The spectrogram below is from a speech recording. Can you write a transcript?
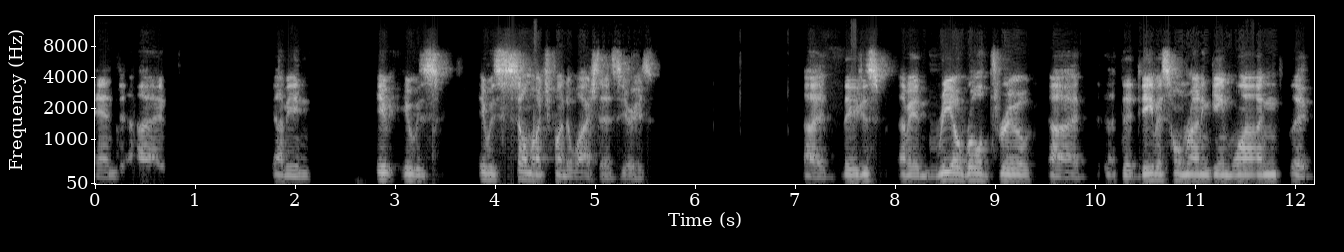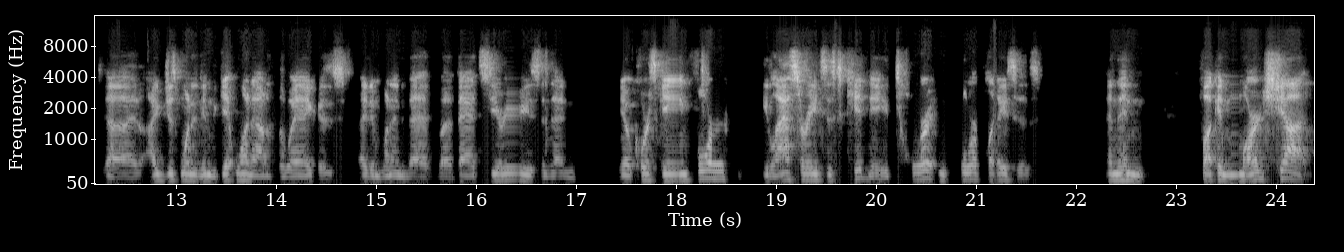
and uh, I mean, it, it was it was so much fun to watch that series. Uh, they just, I mean, Rijo rolled through uh, the Davis home run in game one. Uh, I just wanted him to get one out of the way because I didn't want him to have a bad series. And then, you know, of course, game four, he lacerates his kidney, tore it in four places. And then fucking Marge Schott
